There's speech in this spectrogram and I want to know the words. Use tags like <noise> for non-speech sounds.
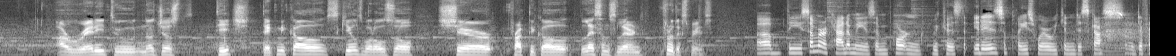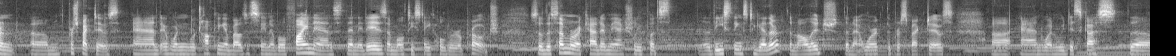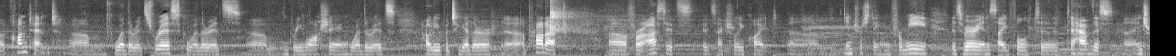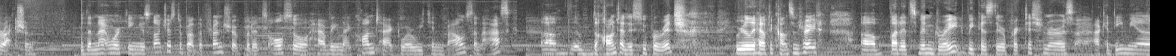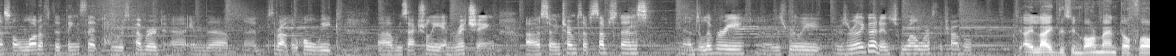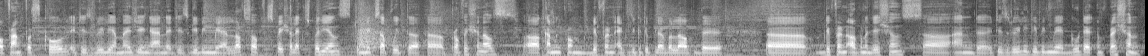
are ready to not just teach technical skills but also share practical lessons learned through the experience. Uh, the Summer Academy is important because it is a place where we can discuss uh, different um, perspectives. And when we're talking about sustainable finance, then it is a multi-stakeholder approach. So the Summer Academy actually puts these things together, the knowledge, the network, the perspectives, uh, and when we discuss the content, um, whether it's risk, whether it's um, greenwashing, whether it's how do you put together uh, a product, uh, for us, it's, it's actually quite um, interesting. For me, it's very insightful to, to have this uh, interaction. The networking is not just about the friendship, but it's also having that contact where we can bounce and ask. Um, the, the, content is super rich. <laughs> we really have to concentrate. Uh, but it's been great because there are practitioners, uh, academia, so a lot of the things that was covered uh, in the, uh, throughout the whole week uh, was actually enriching. so in terms of substance, uh, delivery. it was really, it was really good. It's well worth the travel. I like this environment of uh, Frankfurt School. It is really amazing and it is giving me a lots of special experience to mix up with uh, uh, professionals coming from different executive level of the different organizations uh, and it is really giving me a good impression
